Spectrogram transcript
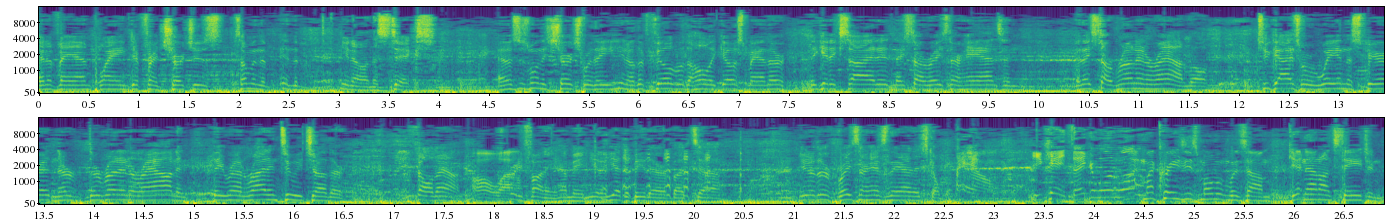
in a van playing different churches, some in the in the you know in the sticks. And this is one of these churches where they you know they're filled with the Holy Ghost, man. They're they get excited and they start raising their hands and and they start running around. Well, two guys were way in the spirit and they're they're running around and they run right into each other and fell down. Oh wow, it's pretty funny. I mean, you know, you had to be there, but uh, you know they're raising their hands in the air and they just go bam. You can't think of one. My, my craziest moment was um, getting out on stage and,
